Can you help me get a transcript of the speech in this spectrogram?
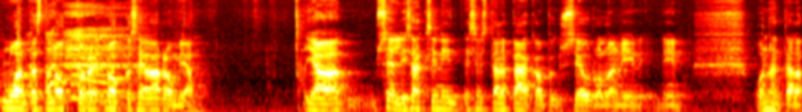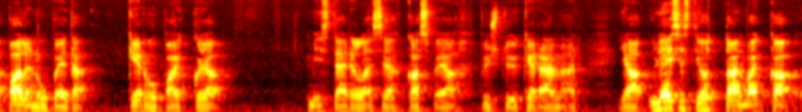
luontaista nokkore, nokkosen aromia. Ja sen lisäksi niin esimerkiksi täällä pääkaupunkiseudulla, niin, niin onhan täällä paljon upeita keruupaikkoja, mistä erilaisia kasveja pystyy keräämään. Ja yleisesti ottaen, vaikka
